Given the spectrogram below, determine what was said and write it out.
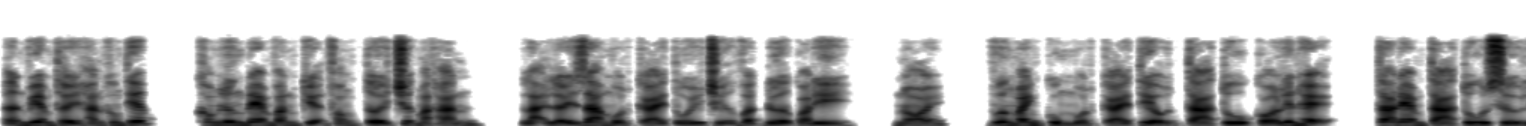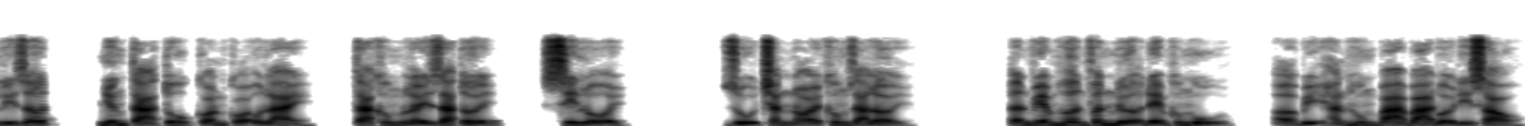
Ân viêm thấy hắn không tiếp, không lưng đem văn kiện phóng tới trước mặt hắn, lại lấy ra một cái túi chữ vật đưa qua đi, nói, vương manh cùng một cái tiểu tà tu có liên hệ, ta đem tà tu xử lý rớt, nhưng tà tu còn có online, ta không lấy ra tới, xin lỗi. Dụ chăn nói không ra lời. Ân viêm hơn phân nửa đêm không ngủ, ở bị hắn hung ba ba đuổi đi sau,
